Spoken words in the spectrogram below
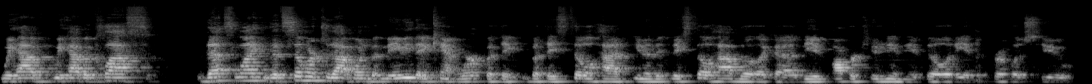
We have we have a class that's like that's similar to that one, but maybe they can't work, but they but they still had you know they, they still have the like uh, the opportunity and the ability and the privilege to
